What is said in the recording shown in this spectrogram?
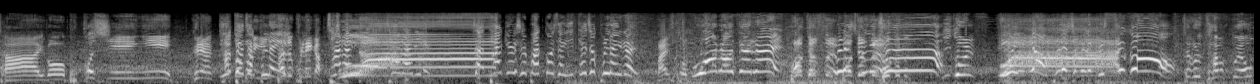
자 이거 포커싱이 그냥 타적 플레이. 타적 플레이가 차라리. 자, 타겟을 바꿔서 이태적 플레이를 마이스터 워로드를 버텼어요 버텼어요! 이걸 오히려 플래시 블리크 쓰고 자 그래도 잡았고요.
